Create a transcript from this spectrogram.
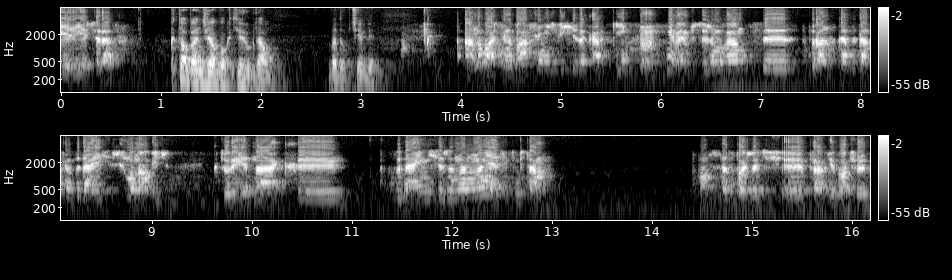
Je, jeszcze raz? Kto będzie obok Tiru grał? Według Ciebie. A no właśnie, no bo Arsenij wisi za kartki. Hmm, nie wiem, szczerze mówiąc, y, naturalnym kandydatem wydaje się Szymonowicz, który jednak y, wydaje mi się, że no, no nie jest jakimś tam, można spojrzeć y, prawdzie w oczy,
